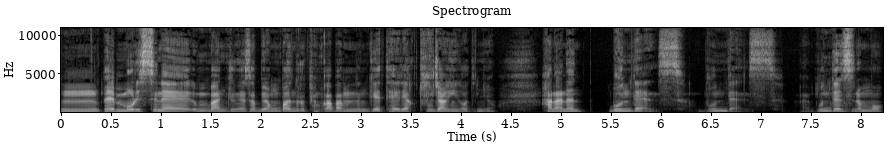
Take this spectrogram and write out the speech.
음, 벤 모리슨의 음반 중에서 명반으로 평가받는 게 대략 두 장이거든요. 하나는 Moondance, Moondance. Moondance는 뭐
